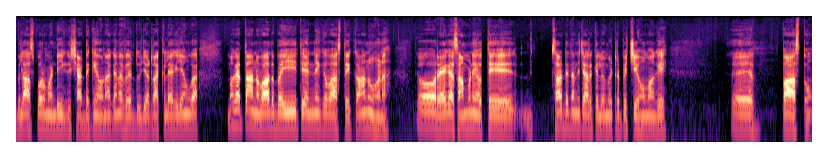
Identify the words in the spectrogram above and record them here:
ਬਿਲਾਸਪੁਰ ਮੰਡੀ ਛੱਡ ਕੇ ਆਉਣਾ, ਕਹਿੰਦਾ ਫਿਰ ਦੂਜਾ ਟਰੱਕ ਲੈ ਕੇ ਜਾਊਂਗਾ। ਮੈਂ ਕਿਹਾ, ਧੰਨਵਾਦ ਬਈ, ਤੇ ਇੰਨੇ ਕੁ ਵਾਸਤੇ ਕਾਹਨੂੰ ਹੁਣ ਤੇ ਉਹ ਰਹਿ ਗਿਆ ਸਾਹਮਣੇ ਉੱਥੇ, ਸਾਢੇ ਤਿੰਨ 4 ਕਿਲੋਮੀਟਰ ਪਿੱਛੇ ਹੋਵਾਂਗੇ ਪਾਸ ਤੋਂ।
